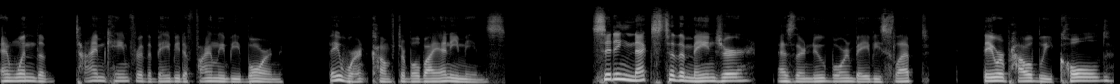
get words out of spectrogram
And when the time came for the baby to finally be born, they weren't comfortable by any means. Sitting next to the manger as their newborn baby slept, they were probably cold,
